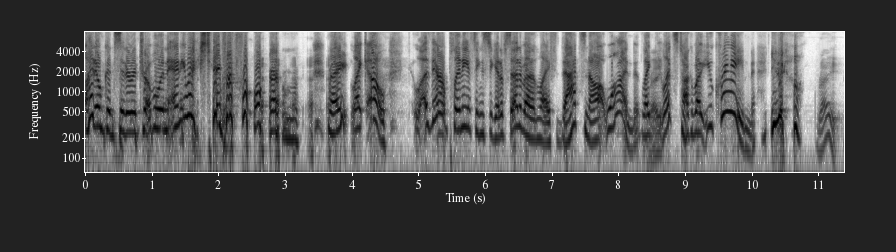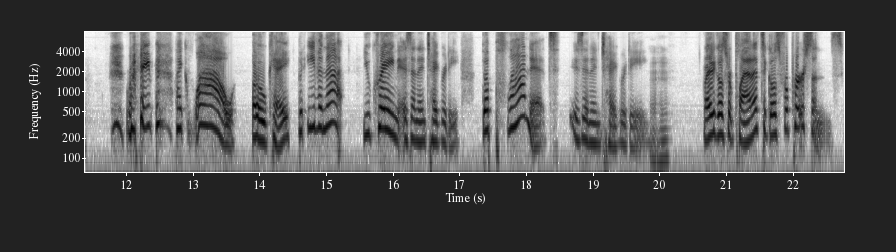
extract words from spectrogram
I don't consider it trouble in any way, shape, or form. right? Like, oh, there are plenty of things to get upset about in life. That's not one. Like, right. let's talk about Ukraine. You know? Right. Right? Like, wow. Okay. But even that, Ukraine is an integrity. The planet is an integrity. Mm-hmm. Right? It goes for planets, it goes for persons.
